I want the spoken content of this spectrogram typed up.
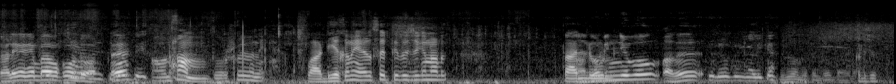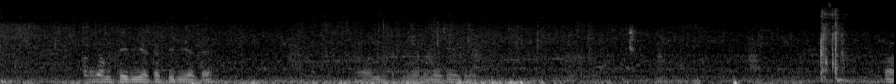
കളി കഴിയുമ്പോൾ നമുക്ക് കൊണ്ടുപോകാം സന്തോഷം വടിയൊക്കെ നേരെ സെറ്റ് ചെയ്ത് വെച്ചേക്കണ തല്ലൊടിഞ്ഞു പോവും. അത് കളിക്കാം ഇത് വന്നിട്ടുണ്ട് കേട്ടോ. അതൊന്ന് തിരിയട്ടെ തിരിയട്ടെ. ഇങ്ങോട്ട് നോക്കി. ആ.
